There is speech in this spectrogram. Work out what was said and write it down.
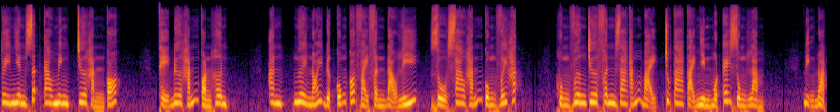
tuy nhiên rất cao minh, chưa hẳn có. Thể đưa hắn còn hơn. Ăn, ngươi nói được cũng có vài phần đạo lý, dù sao hắn cùng với hắc. Hùng vương chưa phân ra thắng bại, chúng ta tại nhìn một cái dùng làm. Định đoạt.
